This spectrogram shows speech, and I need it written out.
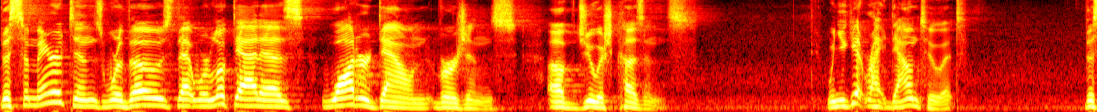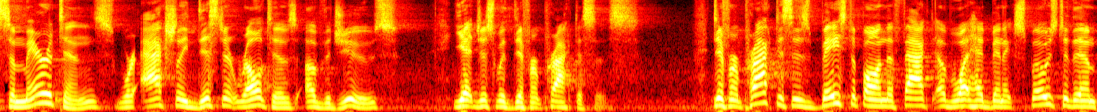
the Samaritans were those that were looked at as watered down versions of Jewish cousins. When you get right down to it, the Samaritans were actually distant relatives of the Jews, yet just with different practices different practices based upon the fact of what had been exposed to them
